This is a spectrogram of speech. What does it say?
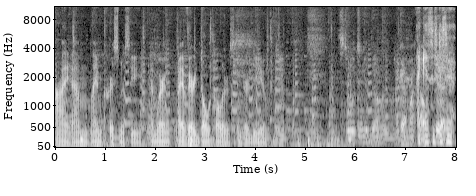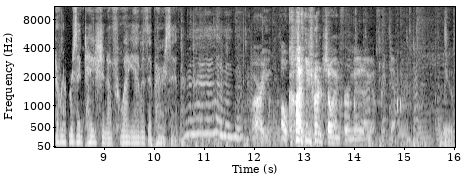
I am I am Christmassy. I'm wearing I have very dull colors compared to you. Still looks good though. I got my. I oh, guess it's get just a, a representation of who I am as a person. Where are you? Oh god, you weren't showing for a minute. I got freaked out. Eels.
